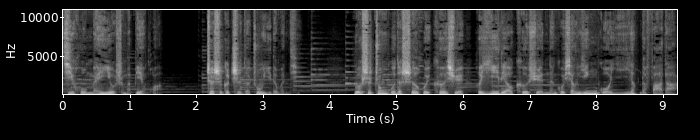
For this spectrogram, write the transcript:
几乎没有什么变化，这是个值得注意的问题。若是中国的社会科学和医疗科学能够像英国一样的发达，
